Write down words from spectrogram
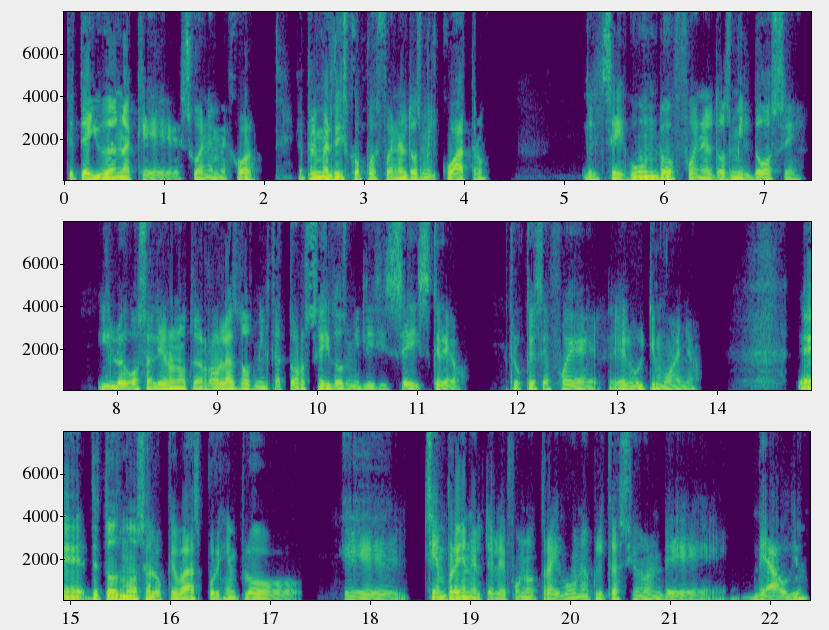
que te ayudan a que suene mejor. El primer disco pues fue en el 2004, el segundo fue en el 2012 y luego salieron otras rolas 2014 y 2016 creo. Creo que ese fue el último año. Eh, de todos modos, a lo que vas, por ejemplo, eh, siempre en el teléfono traigo una aplicación de, de audio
